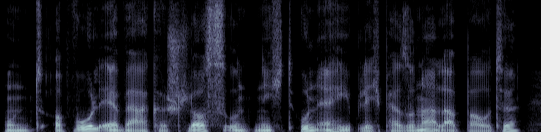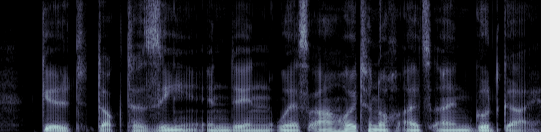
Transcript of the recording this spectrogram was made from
und obwohl er Werke schloss und nicht unerheblich Personal abbaute, gilt Dr. Z in den USA heute noch als ein Good Guy.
